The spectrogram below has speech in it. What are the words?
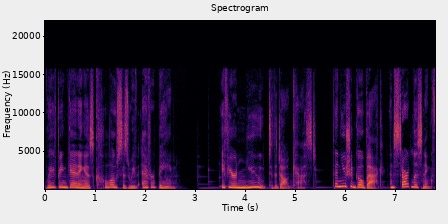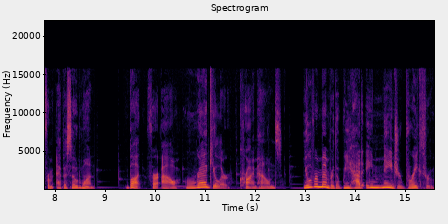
we've been getting as close as we've ever been. If you're new to the Dogcast, then you should go back and start listening from episode 1. But for our regular crime hounds, you'll remember that we had a major breakthrough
